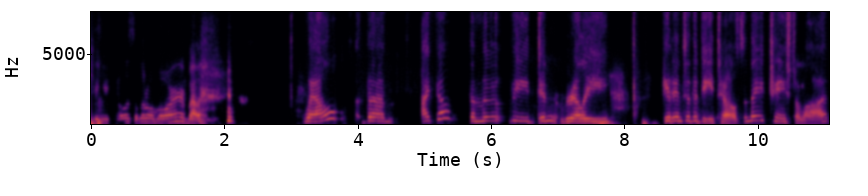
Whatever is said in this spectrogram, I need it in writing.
can you tell us a little more about? well, the I felt the movie didn't really get into the details, and they changed a lot.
